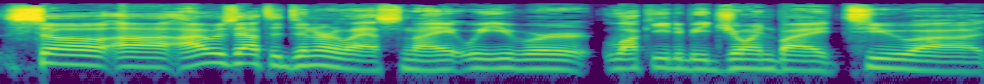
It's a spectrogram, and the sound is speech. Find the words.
So uh, I was out to dinner last night. We were lucky to be joined by two uh,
